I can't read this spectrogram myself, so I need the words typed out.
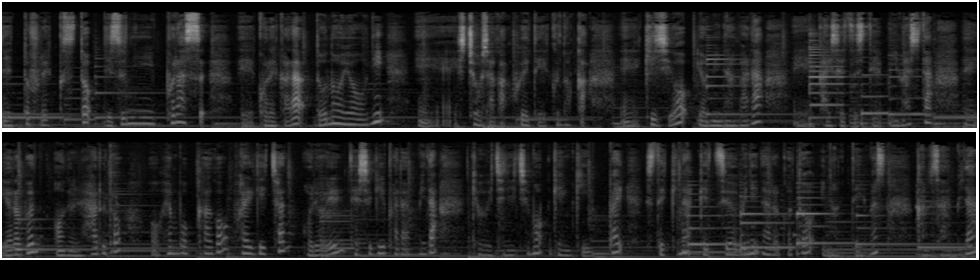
ネットフレックスとディズニープラス、えー、これからどのように、えー、視聴者が増えていくのか、えー、記事を読みながら、えー、解説してみました。えー、여러분오늘하루도행복하고활기찬월요일되시기바랍니다今日一日も元気いっぱい素敵な月曜日になることを祈っています。 감사합니 다.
